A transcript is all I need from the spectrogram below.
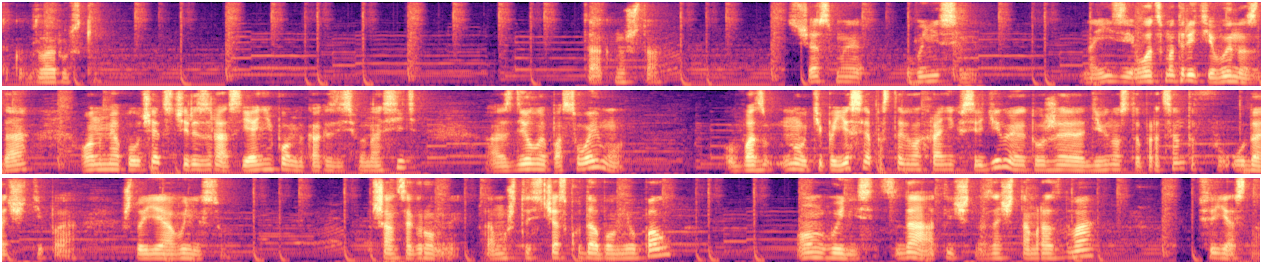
Такой белорусский. Так, ну что. Сейчас мы вынесем на изи. Вот смотрите, вынос, да? Он у меня получается через раз. Я не помню, как здесь выносить. А, сделаю по-своему. Воз... Ну, типа, если я поставил охранник в середину, это уже 90% удачи, типа, что я вынесу шанс огромный. Потому что сейчас, куда бы он ни упал, он вынесется. Да, отлично. Значит, там раз-два. Все ясно.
